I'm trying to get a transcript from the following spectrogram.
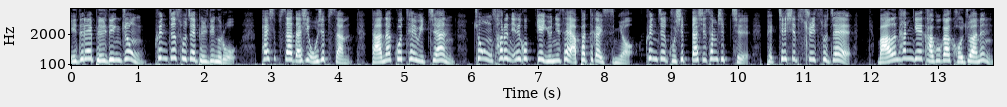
이들의 빌딩 중 퀸즈 소재 빌딩으로 84-53 다나코트에 위치한 총 37개 유닛의 아파트가 있으며 퀸즈 90-37 170 스트리트 소재 41개 가구가 거주하는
